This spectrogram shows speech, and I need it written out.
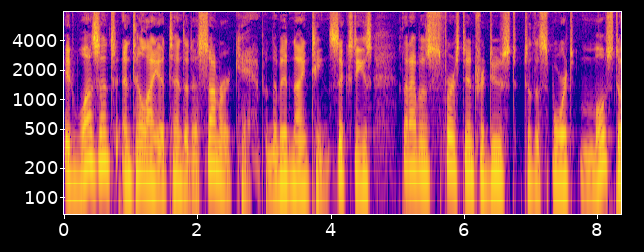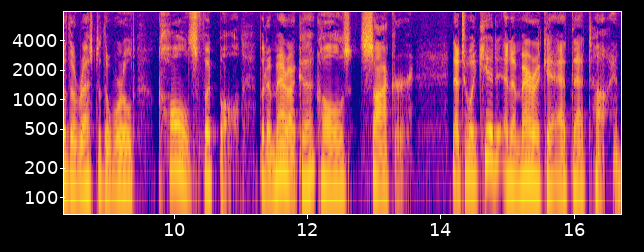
It wasn't until I attended a summer camp in the mid 1960s that I was first introduced to the sport most of the rest of the world calls football, but America calls soccer. Now, to a kid in America at that time,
